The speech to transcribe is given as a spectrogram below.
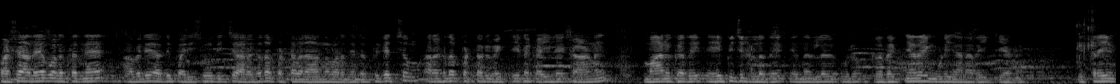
പക്ഷെ അതേപോലെ തന്നെ അവർ അത് പരിശോധിച്ച് അർഹതപ്പെട്ടവരാന്ന് പറഞ്ഞിട്ട് തികച്ചും അർഹതപ്പെട്ട ഒരു വ്യക്തിയുടെ കയ്യിലേക്കാണ് മാനുക്കത് ഏൽപ്പിച്ചിട്ടുള്ളത് എന്നുള്ള ഒരു കൃതജ്ഞതയും കൂടി ഞാൻ അറിയിക്കുകയാണ്. ഇത്രയും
